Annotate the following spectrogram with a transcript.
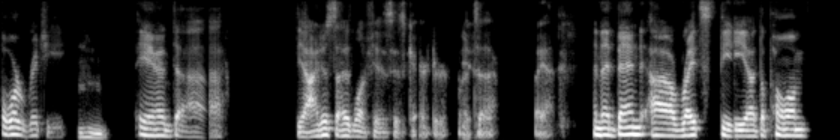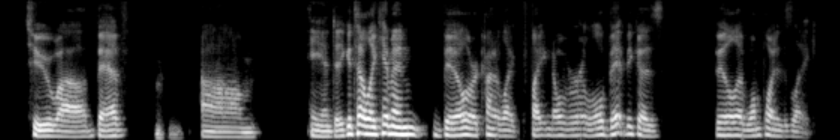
for Richie. Mm-hmm. And uh yeah, I just I love his his character. But yeah. uh but yeah. And then Ben uh writes the uh the poem to uh Bev. Mm-hmm. Um and you can tell like him and Bill are kind of like fighting over a little bit because Bill at one point is like,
